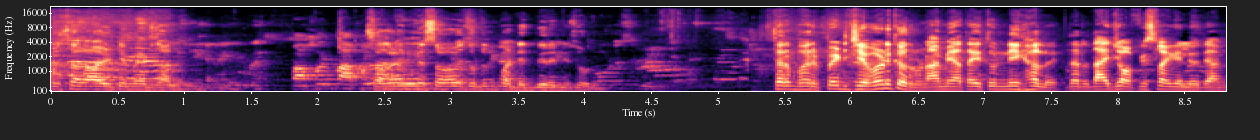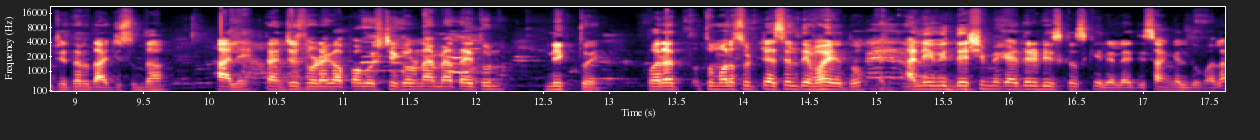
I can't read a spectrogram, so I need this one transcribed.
मिसळ अल्टिमेट झालं. पापड पापड सगळे मिसळ तुटून पडलेत बिर्याणी सोडून. तर भरपेट जेवण करून आम्ही आता इथून निघालोय. तर दाजी ऑफिसला गेले होते आमचे. तर दाजी सुद्धा आले. त्यांच्या थोड्या गप्पा गोष्टी करून आम्ही आता इथून निघतोय. परत तुम्हाला सुट्टी असेल तेव्हा येतो. आणि विद्याशी मी काहीतरी डिस्कस केलेलं आहे ती सांगेल तुम्हाला.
